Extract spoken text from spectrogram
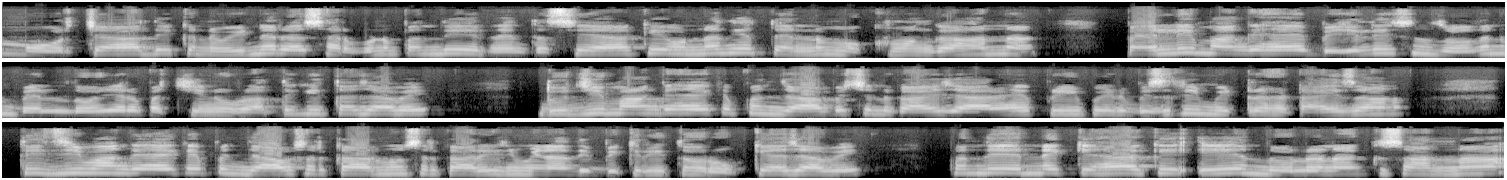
ਮੋਰਚਾ ਦੇ ਕਨਵੀਨਰ ਸਰਵਣ ਪੰਧੇਰ ਨੇ ਦੱਸਿਆ ਕਿ ਉਹਨਾਂ ਦੀਆਂ ਤਿੰਨ ਮੁੱਖ ਮੰਗਾਂ ਹਨ। ਪਹਿਲੀ ਮੰਗ ਹੈ ਬਿਜਲੀ ਸੰਸ਼ੋਧਨ ਬਿੱਲ 2025 ਨੂੰ ਰੱਦ ਕੀਤਾ ਜਾਵੇ। ਦੂਜੀ ਮੰਗ ਹੈ ਕਿ ਪੰਜਾਬ ਵਿੱਚ ਲਗਾਏ ਜਾ ਰਹੇ ਪ੍ਰੀਪੇਡ ਬਿਜਲੀ ਮੀਟਰ ਹਟਾਏ ਜਾਣ। ਤੀਜੀ ਮੰਗ ਹੈ ਕਿ ਪੰਜਾਬ ਸਰਕਾਰ ਨੂੰ ਸਰਕਾਰੀ ਜ਼ਮੀਨਾਂ ਦੀ ਵਿਕਰੀ ਤੋਂ ਰੋਕਿਆ ਜਾਵੇ। ਪੰਧੇਰ ਨੇ ਕਿਹਾ ਕਿ ਇਹ ਅੰਦੋਲਨ ਕਿਸਾਨਾਂ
